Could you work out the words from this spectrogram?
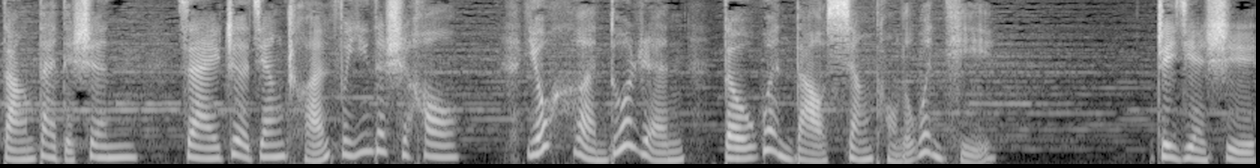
当戴德生在浙江传福音的时候，有很多人都问到相同的问题。这件事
